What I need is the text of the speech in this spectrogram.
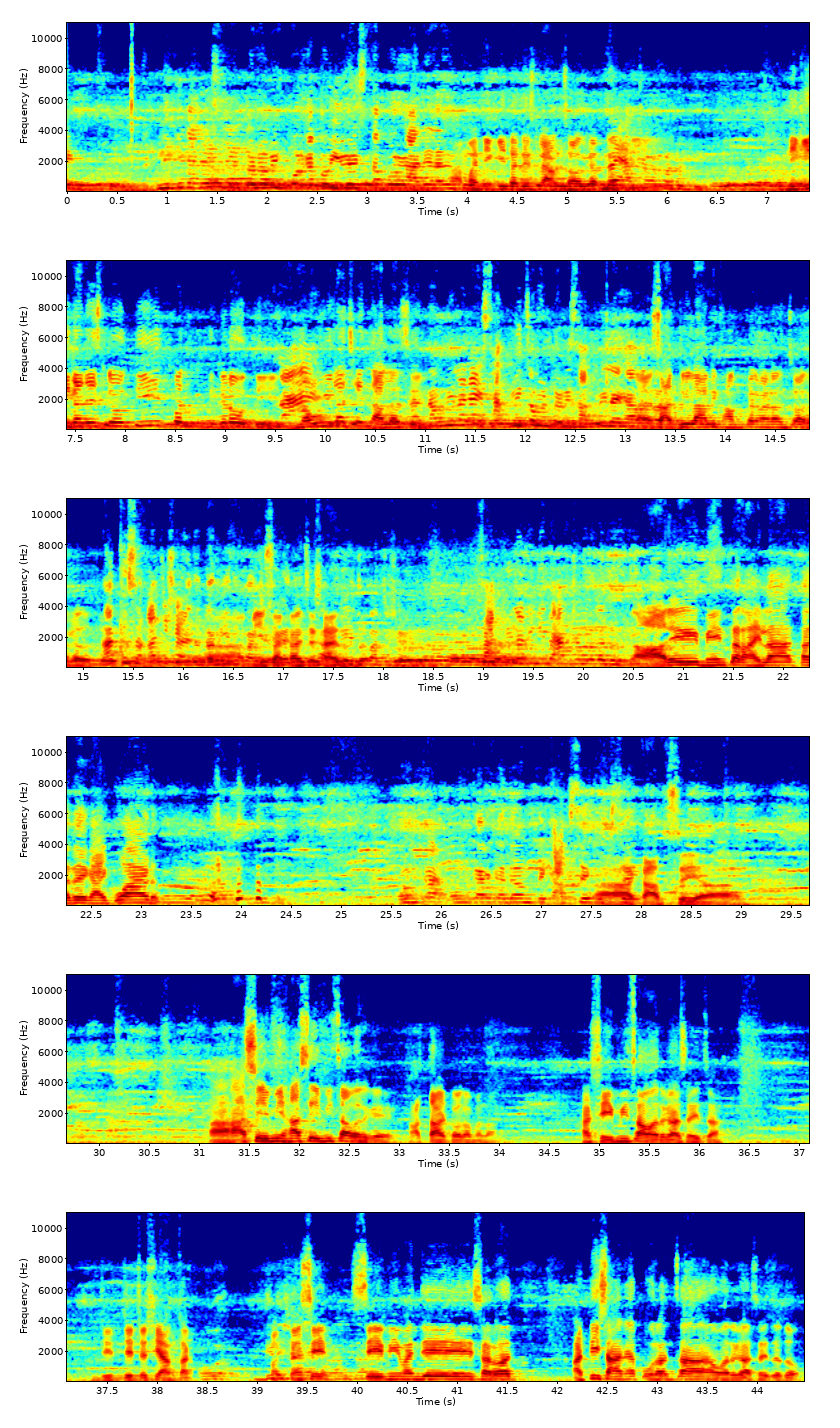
निकिता देशले तो नवीन पोरगा तो युएसचा पोरगा आलेला. मग निकिता देसले आमच्या वर्गात नाही नव्हती. आमच्या वर्गात होती निकिता देसले होती पण तिकडे होती. नाही. नववीला चेंज झाला असेल. नववीला नाही सातवीचं म्हणतो मी सातवीला ह्या वर्गात. सातवीला आम्ही खामकर मॅडमच्या वर्गात होतो. हा तू सकाळच्या शाळेत होता. मी हा, दुपारच्या मी सकाळच्या शाळेत मी होतो. दुपारच्या शाळेत होतो. सातवीला निकिता आमच्या वर्गात होती. अरे मेन तर राहिला. तरे गायकवाड. ओंकार ओंकार कदम ते कापसे हा कुपसे. कापसे यार हा हा सेमी हा सेमीचा वर्ग आहे. आता आठवला मला. हा सेमीचा वर्ग असायचा. जी ज्याच्याशी आमचा हो, से. सेमी म्हणजे सर्वात अतिशहाण्या पोरांचा वर्ग असायचा तो.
